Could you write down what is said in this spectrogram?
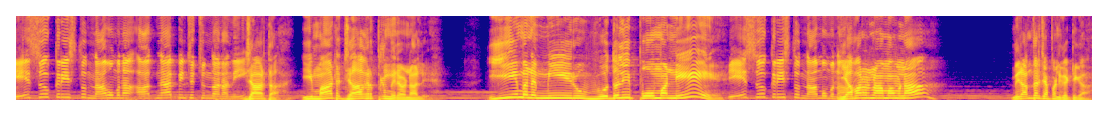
యేసుక్రీస్తు నామమున ఆజ్ఞాపించుచున్నానని. జాగ్రత్త. ఈ మాట జాగ్రత్తగా మీరు వినాలి. ఈమెను మీరు వదిలిపోమని యేసుక్రీస్తు నామమున ఎవరి నామమునా? మీరందరూ చెప్పండి గట్టిగా.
